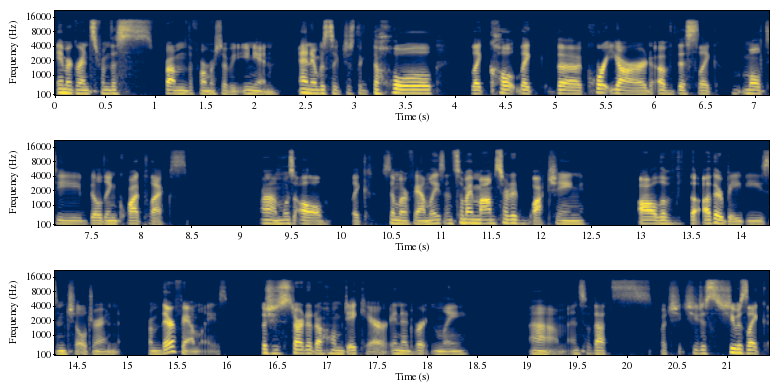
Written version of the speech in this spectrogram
immigrants from this from the former Soviet Union, and it was like just like the whole like cult like the courtyard of this like multi-building quadplex um, was all like similar families, and so my mom started watching all of the other babies and children from their families. So she started a home daycare inadvertently um, and so that's what she, she just she was like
